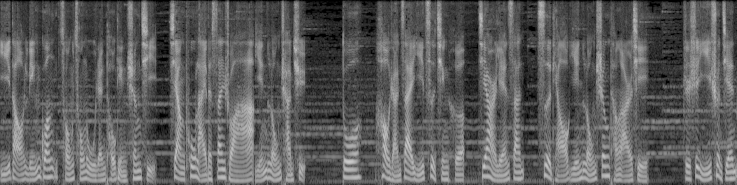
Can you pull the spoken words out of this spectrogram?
一道灵光从从五人头顶升起，向扑来的三爪银龙缠去。多浩然再一次轻喝，接二连三，四条银龙升腾而起。只是一瞬间，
